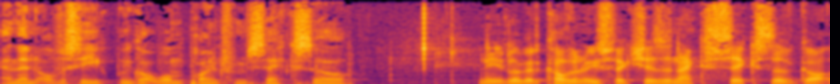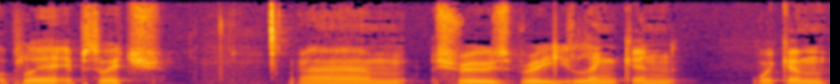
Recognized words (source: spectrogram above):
and then obviously we got one point from six. So And you look at Coventry's fixtures, the next six they've got to play Ipswich, um, Shrewsbury, Lincoln, Wycombe,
